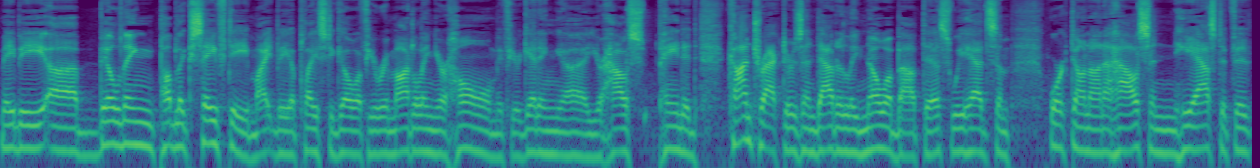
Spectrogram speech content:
Maybe uh, building public safety might be a place to go if you're remodeling your home, if you're getting uh, your house painted. Contractors undoubtedly know about this. We had some work done on a house, and he asked if it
